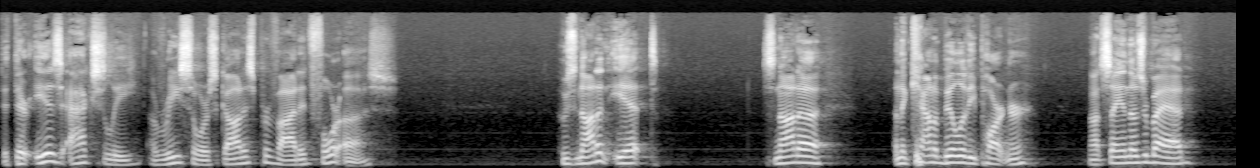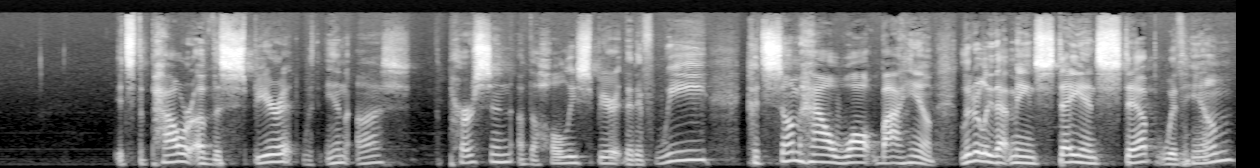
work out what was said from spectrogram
that there is actually a resource God has provided for us who's not an it, it's not a, an accountability partner. Not saying those are bad. It's the power of the Spirit within us, the person of the Holy Spirit, that if we could somehow walk by Him, literally that means stay in step with Him,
